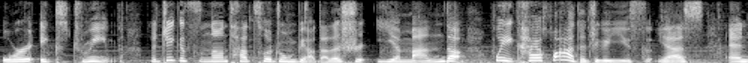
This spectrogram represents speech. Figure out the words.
or extreme。那这个词呢，它侧重表达的是野蛮的、未开化的这个意思。Yes, and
